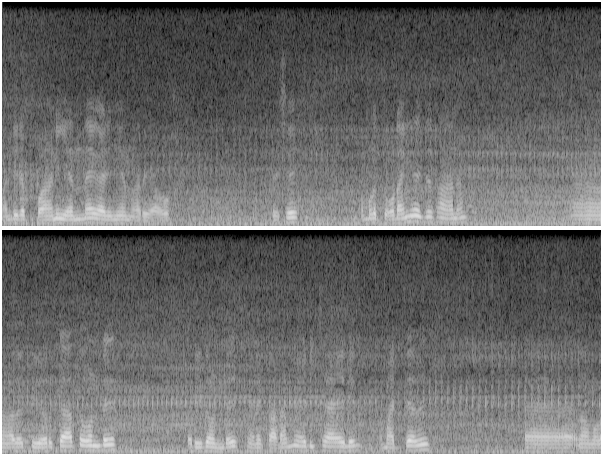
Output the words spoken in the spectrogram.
വണ്ടിയുടെ പണി എന്നേ കഴിഞ്ഞെന്നറിയാവോ പക്ഷേ നമ്മൾ തുടങ്ങി വെച്ച സാധനം അത് തീർക്കാത്തതുകൊണ്ട് ഒരിതുണ്ട്. അങ്ങനെ കടം മേടിച്ചായാലും മറ്റത് നമ്മൾ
